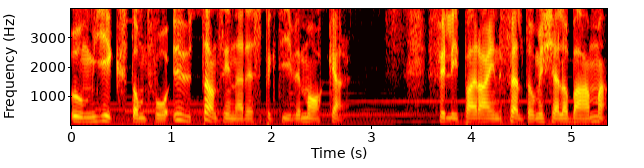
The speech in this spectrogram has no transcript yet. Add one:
umgicks de två utan sina respektive makar. Filippa Reinfeldt och Michelle Obama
